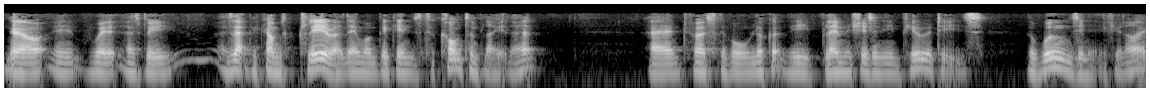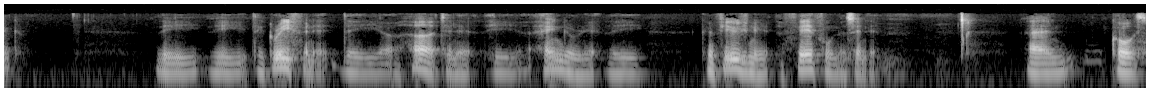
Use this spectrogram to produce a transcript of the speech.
Now, as we as that becomes clearer, then one begins to contemplate that, and first of all look at the blemishes and the impurities, the wounds in it, if you like, the the, the grief in it, the uh, hurt in it, the anger in it, the confusion in it, the fearfulness in it, and of course,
